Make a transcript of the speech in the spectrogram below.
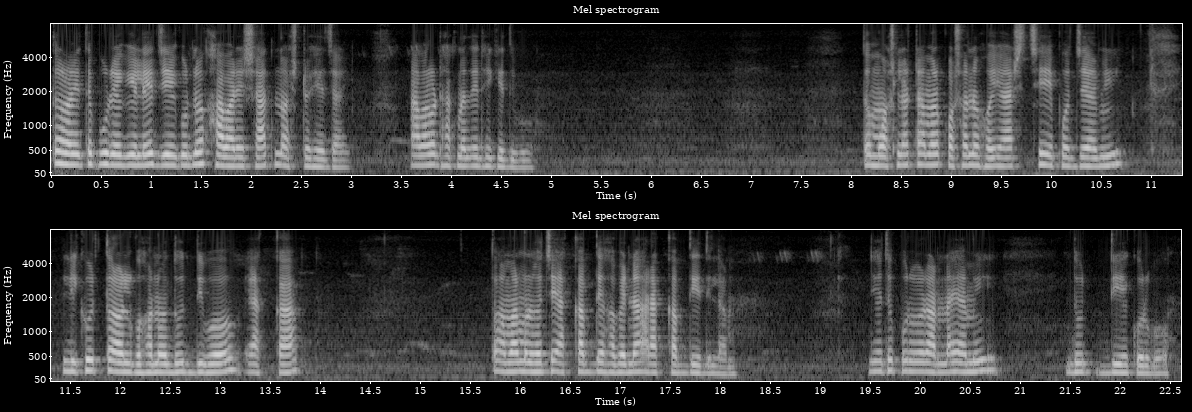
তলানিতে পুড়ে গেলে যে কোনো খাবারের স্বাদ নষ্ট হয়ে যায়। আবারও ঢাকনা দিয়ে ঢেকে দিব। তো মশলাটা আমার কষানো হয়ে আসছে, এ পর্যায়ে আমি লিকুইড তরল ঘন দুধ দিব এক কাপ। তো আমার মনে হচ্ছে এক কাপ দিয়ে হবে না, আর এক কাপ দিয়ে দিলাম। যেহেতু পুরো রান্নায় আমি দুধ দিয়ে করব।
